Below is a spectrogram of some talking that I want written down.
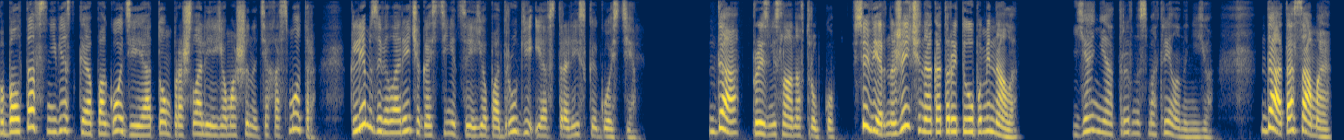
Поболтав с невесткой о погоде и о том, прошла ли ее машина техосмотр, Клем завела речь о гостинице ее подруги и австралийской гости. «Да», — произнесла она в трубку, — «все верно, женщина, о которой ты упоминала». Я неотрывно смотрела на нее. «Да, та самая,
